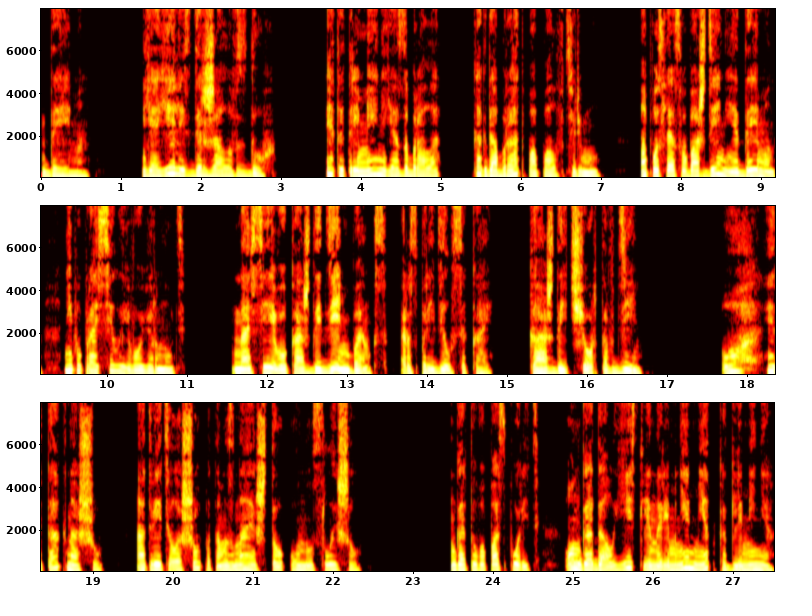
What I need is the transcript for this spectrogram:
Деймон, я еле сдержала вздох. Этот ремень я забрала, когда брат попал в тюрьму, а после освобождения Деймон не попросил его вернуть. «Носи его каждый день, Бэнкс», — распорядился Кай. «Каждый чертов день». «О, и так ношу», — ответила шепотом, зная, что он услышал. Готова поспорить, он гадал, есть ли на ремне метка для меня.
